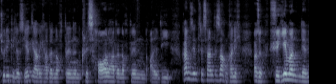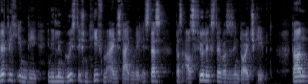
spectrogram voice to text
Judy Delosier, glaube ich, hat er noch drinnen, Chris Hall hat er noch drinnen, all die ganz interessante Sachen. Kann ich, also für jemanden, der wirklich in die, in die linguistischen Tiefen einsteigen will, ist das das ausführlichste, was es in Deutsch gibt. Dann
